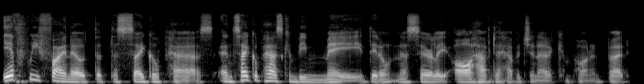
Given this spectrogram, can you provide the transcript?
If we find out that the psychopaths, and psychopaths can be made, they don't necessarily all have to have a genetic component, but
